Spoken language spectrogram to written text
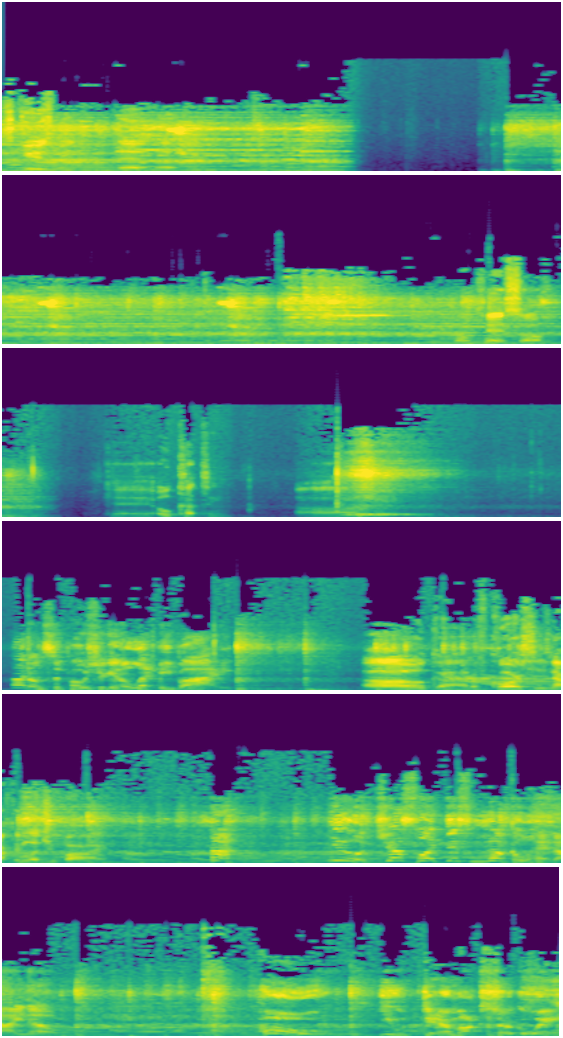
Excuse me. Uh, uh. Okay, so. Okay. Oh, cutting. Uh, I don't suppose you're gonna let me by. oh, God. Of course he's not gonna let you buy. Ha! You look just like this knucklehead I know. Ho! You dare mock Sir Gawain,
